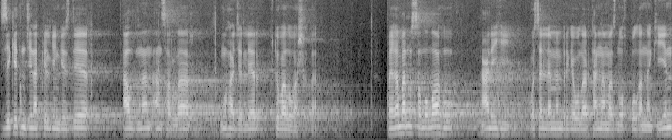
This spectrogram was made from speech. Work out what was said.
зекетін жинап келген кезде алдынан ансарлар мұхажирлер күтіп алуға шықты пайғамбарымыз саллаллаху алейхи уассаламмен бірге олар таң намазын оқып болғаннан кейін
